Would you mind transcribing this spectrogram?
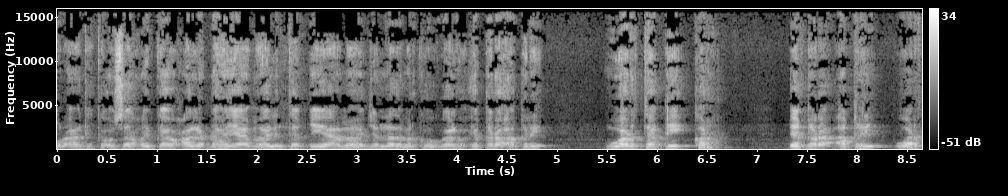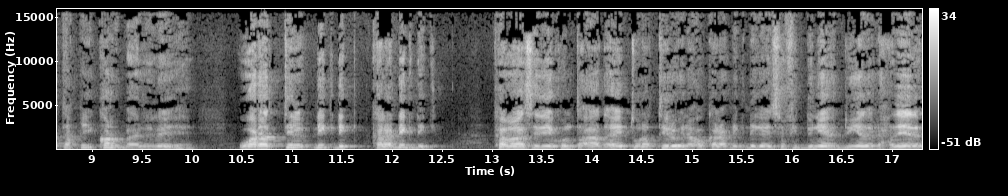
qur'aanka ka u saaxiibka waxaa la dhahayaa maalinta qiyaamaha jannada marku galo iqra aqri wartaqi kor. Iqra aqri wartaqi kor baa la leeyahay waratil dhigdhig kala dhigdhig. Kamaa sidii kunta aada ahayd turatilu inaa u kala dhigdhigayso fi dunyaa adduunyada dhexdeeda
